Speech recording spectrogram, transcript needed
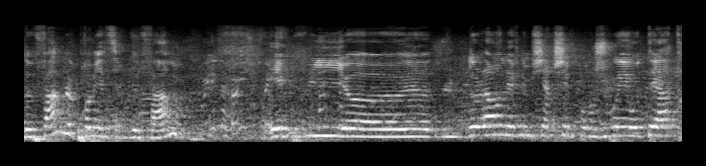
de femmes, le premier cirque de femmes. Et puis euh, de là on est venu me chercher pour jouer au théâtre.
